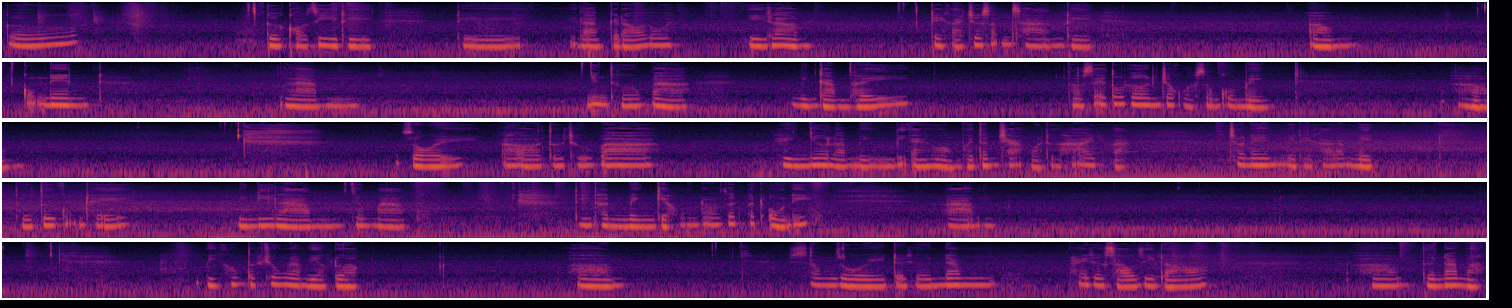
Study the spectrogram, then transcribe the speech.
cứ cứ có gì thì thì làm cái đó thôi. Ý là kể cả chưa sẵn sàng thì um, cũng nên làm những thứ mà mình cảm thấy nó sẽ tốt hơn cho cuộc sống của mình. Um, rồi ờ, uh, tới thứ ba hình như là mình bị ảnh hưởng với tâm trạng của thứ hai thì phải cho nên mình thấy khá là mệt thứ tư cũng thế. Mình đi làm nhưng mà tinh thần mình kiểu nó rất bất ổn ý. Và mình không tập trung làm việc được. À, xong rồi tới thứ năm hay thứ sáu gì đó. À, thứ năm à?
